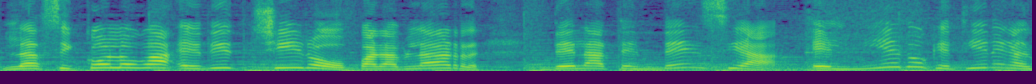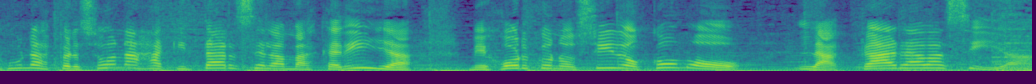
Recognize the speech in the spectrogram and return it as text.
La psicóloga Edith Chiro para hablar de la tendencia, el miedo que tienen algunas personas a quitarse la mascarilla, mejor conocido como la cara vacía.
